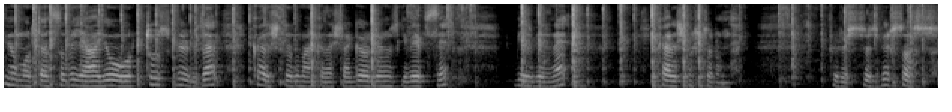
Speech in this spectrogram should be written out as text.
Yumurta, sıvı yağ, yoğurt, tuz bir güzel karıştırdım arkadaşlar. Gördüğünüz gibi hepsi birbirine karışmış durumda. Pürüzsüz bir sos.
